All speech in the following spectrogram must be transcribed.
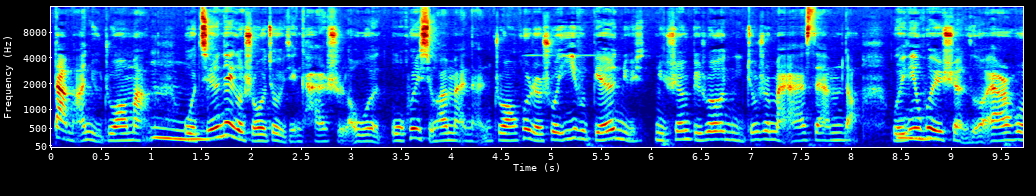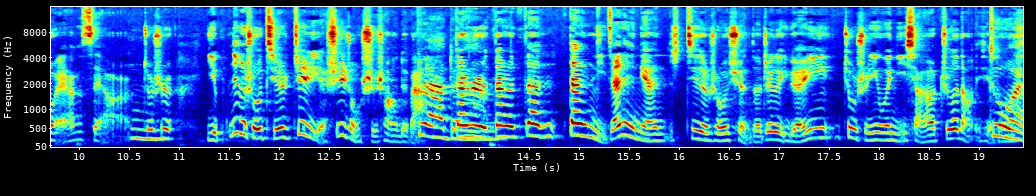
大码女装嘛。嗯。我其实那个时候就已经开始了，我我会喜欢买男装，或者说衣服，别的女女生，比如说你就是买 S M 的，我一定会选择 L 或者 X L，就是也那个时候其实这也是一种时尚，对吧？对啊。但是但是但但是你在那个年纪的时候选择这个原因，就是因为你想要遮挡一些东西，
